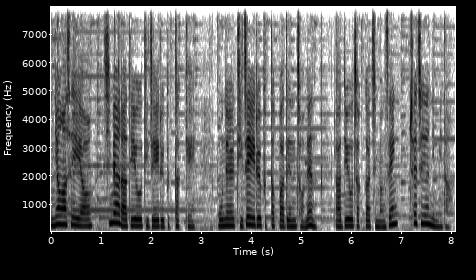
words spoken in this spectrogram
안녕하세요. 심야 라디오 DJ를 부탁해. 오늘 DJ를 부탁받은 저는 라디오 작가 지망생 최지은입니다.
